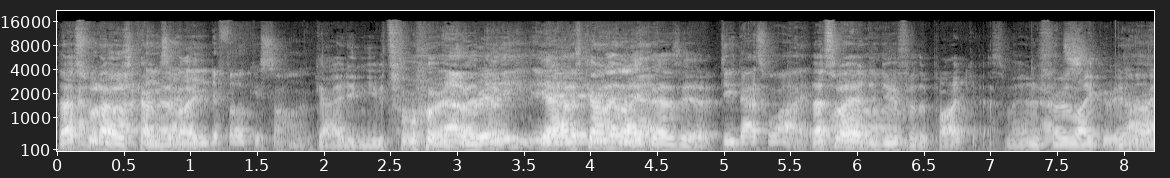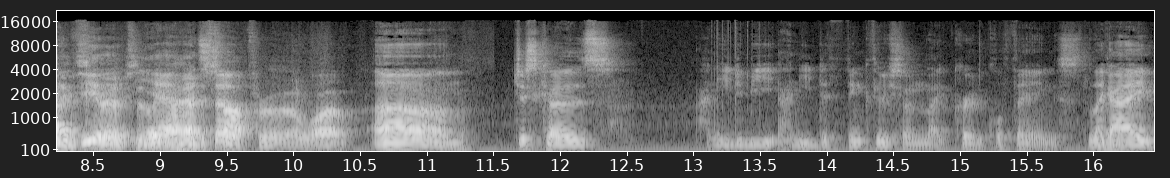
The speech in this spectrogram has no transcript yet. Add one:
That's what I was of kinda things I need to focus on. Guiding you towards. Oh, really? Yeah, Yeah, I was kind of yeah, like yeah. that's yeah. Dude, that's why. That's what I had to do Um, for the podcast, man. And for like in writing scripts, so, like, Yeah, I had to stop dope. for a while. Um, just because I need to be, I need to think through some like critical things. Like I,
